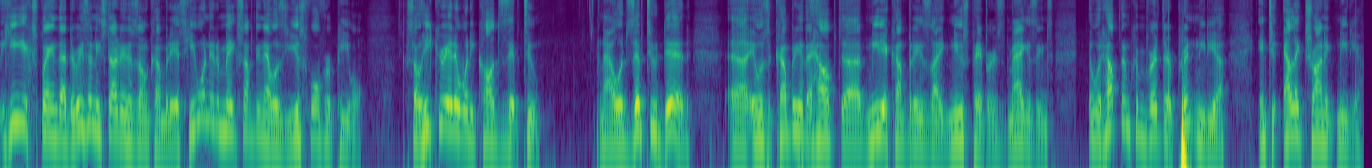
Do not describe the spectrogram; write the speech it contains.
he explained that the reason he started his own company is he wanted to make something that was useful for people. So he created what he called Zip2. Now, what Zip2 did, uh, it was a company that helped uh, media companies like newspapers, magazines. It would help them convert their print media into electronic media.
